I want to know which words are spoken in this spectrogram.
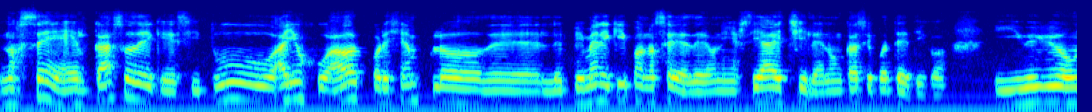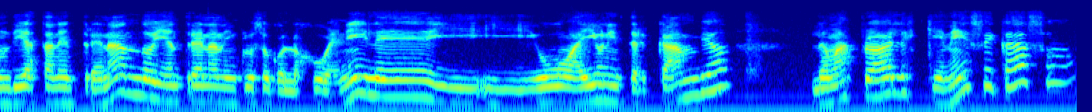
no sé, el caso de que si tú hay un jugador, por ejemplo, del, primer equipo, no sé, de Universidad de Chile, en un caso hipotético, y un día están entrenando y entrenan incluso con los juveniles y, y hubo ahí un intercambio, lo más probable es que en ese caso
